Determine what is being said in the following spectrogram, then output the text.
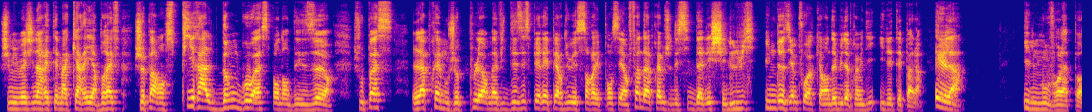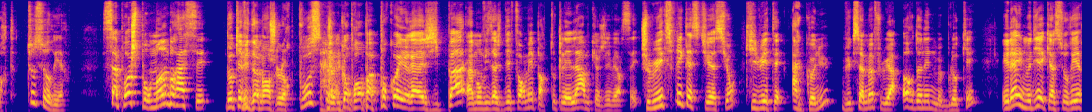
je m'imagine arrêter ma carrière, bref, je pars en spirale d'angoisse pendant des heures. Je vous passe l'après-midi où je pleure, ma vie désespérée, perdue et sans réponse, et en fin d'après-midi, je décide d'aller chez lui une deuxième fois, car en début d'après-midi, il n'était pas là. Et là, il m'ouvre la porte, tout sourire, s'approche pour m'embrasser. Donc évidemment, je le repousse, je ne comprends pas pourquoi il réagit pas à mon visage déformé par toutes les larmes que j'ai versées. Je lui explique la situation, qui lui était inconnue, vu que sa meuf lui a ordonné de me bloquer. Et là, il me dit avec un sourire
